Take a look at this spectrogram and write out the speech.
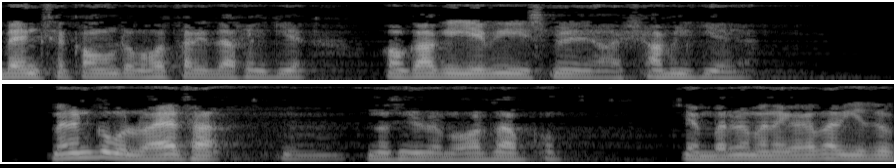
बैंक से अकाउंट बहुत सारी दाखिल किया और कहा कि ये भी इसमें शामिल किया जाए। मैंने उनको बुलवाया था नसीर बहर साहब को। चैम्बर में मैंने कहा था, ये तो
